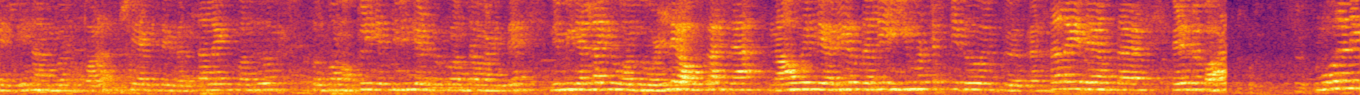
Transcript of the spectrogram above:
ಇರಲಿ ನಾನು ಇವತ್ತು ಬಹಳ ಖುಷಿಯಾಗಿದೆ. ಗ್ರಂಥಾಲಯಕ್ಕೆ ಬಂದು ಸ್ವಲ್ಪ ಮಕ್ಕಳಿಗೆ ತಿಳಿ ಹೇಳಬೇಕು ಅಂತ ಮಾಡಿದ್ದೆ. ನಿಮಗೆಲ್ಲ ಇದು ಒಂದು ಒಳ್ಳೆ ಅವಕಾಶ. ನಾವು ಇಲ್ಲಿ ಹರಿಹರದಲ್ಲಿ ಈ ಮಟ್ಟಕ್ಕೆ ಇದು ಗ್ರಂಥಾಲಯ ಇದೆ ಅಂತ ಹೇಳಿದ್ರೆ ಬಹಳ ಮೂರನೇ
